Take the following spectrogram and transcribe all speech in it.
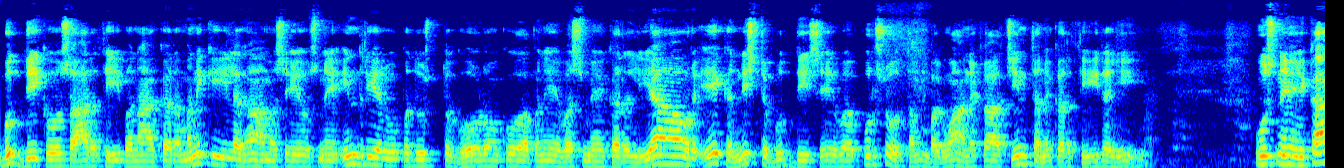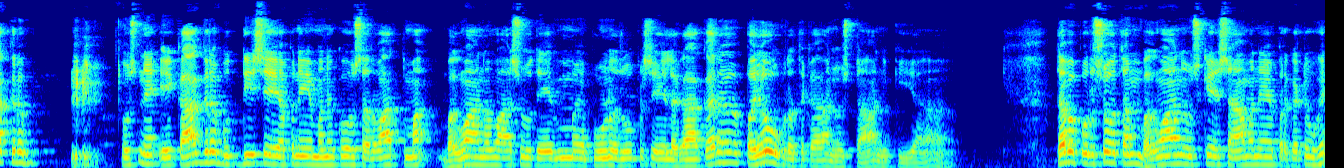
बुद्धि को सारथी बनाकर मन की लगाम से उसने इंद्रिय रूप दुष्ट घोड़ों को अपने वश में कर लिया और एक निष्ठ बुद्धि से वह पुरुषोत्तम भगवान का चिंतन करती रही। उसने एकाग्र उसने एकाग्र बुद्धि से अपने मन को सर्वात्मा, भगवान वासुदेव में पूर्ण रूप से लगाकर पयोव्रत का अनुष्ठान किया। तब पुरुषोत्तम भगवान उसके सामने प्रकट हुए।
